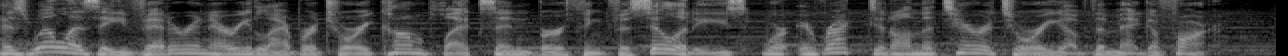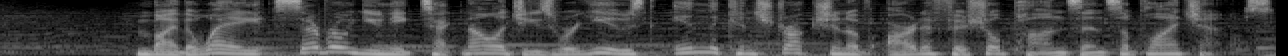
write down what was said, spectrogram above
as well as a veterinary laboratory complex and birthing facilities were erected on the territory of the mega farm. By the way, several unique technologies were used in the construction of artificial ponds and supply channels.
